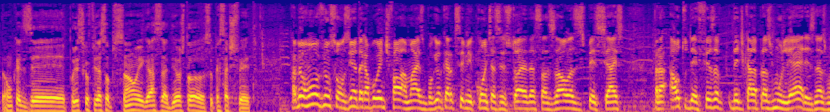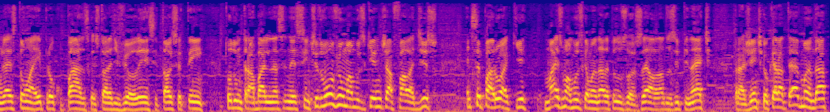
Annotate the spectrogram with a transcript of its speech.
Então, quer dizer, por isso que eu fiz essa opção e graças a Deus estou super satisfeito. Fabião, vamos ouvir um sonzinho, daqui a pouco a gente fala mais um pouquinho. Eu quero que você me conte essa história dessas aulas especiais para autodefesa dedicada para as mulheres, né? As mulheres estão aí preocupadas com a história de violência e tal, e você tem todo um trabalho nesse, nesse sentido. Vamos ouvir uma musiquinha, a gente já fala disso. A gente separou aqui mais uma música mandada pelo Zorzella lá do Zipnet pra gente, que eu quero até mandar,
